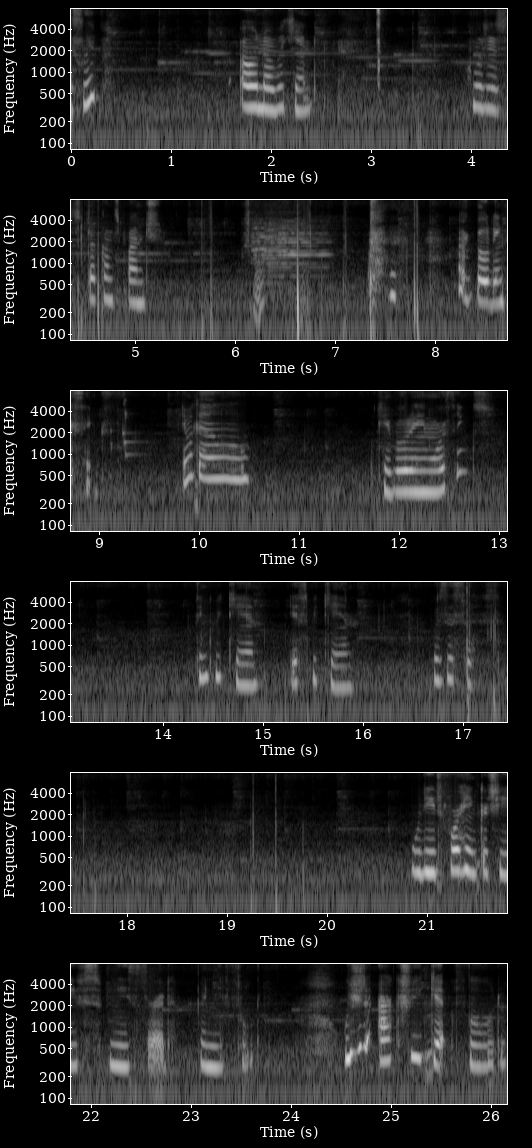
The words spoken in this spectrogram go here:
We sleep? Oh no, we can't. Who is stuck on sponge? I'm building things. Here we go. Can we build any more things? I think we can. Yes, we can. What's this? We need four handkerchiefs. We need thread. We need food. We should actually get food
